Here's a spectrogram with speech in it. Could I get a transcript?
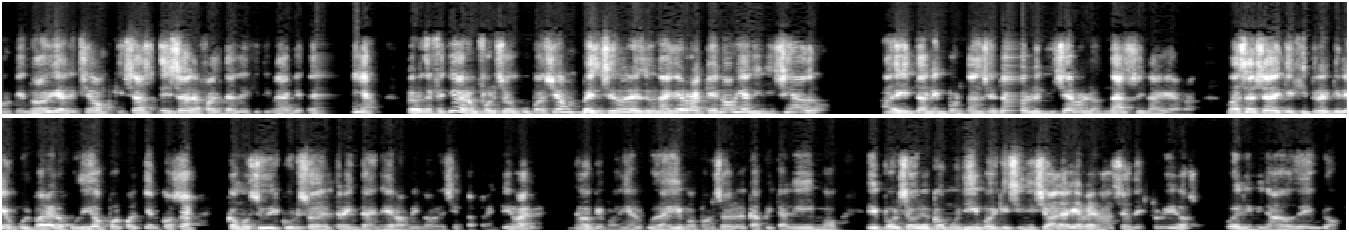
porque no había elección. Quizás esa era la falta de legitimidad que tenía. Pero en definitiva eran fuerzas de ocupación, vencedores de una guerra que no habían iniciado. Ahí está la importancia de todo, lo iniciaron los nazis la guerra. Más allá de que Hitler quería culpar a los judíos por cualquier cosa, como su discurso del 30 de enero de 1939, ¿no? que ponía el judaísmo por sobre el capitalismo y por sobre el comunismo, y que si iniciaba la guerra iban a ser destruidos o eliminados de Europa.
